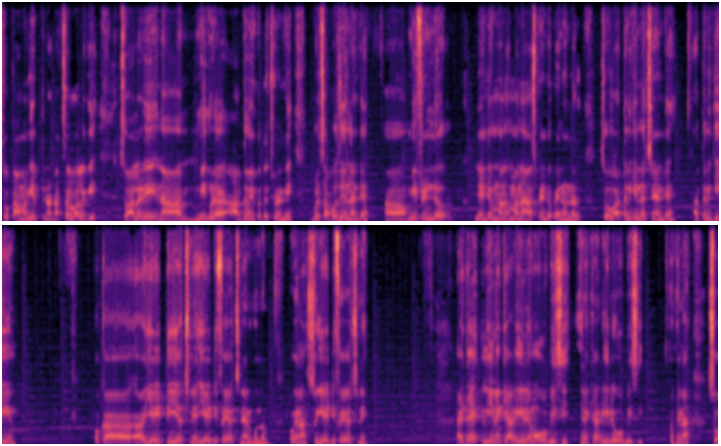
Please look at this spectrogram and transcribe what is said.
సో కామన్గా చెప్తున్నాను నక్సల్ వాళ్ళకి. సో ఆల్రెడీ నా మీకు కూడా అర్థమైపోతుంది చూడండి. ఇప్పుడు సపోజ్ ఏంటంటే మీ ఫ్రెండ్ లేదంటే మన మన ఆస్పిరెంట్ ఒక ఆయన ఉన్నాడు. సో అతనికి ఎన్ని వచ్చినాయి అంటే అతనికి ఒక ఎయిటీ వచ్చినాయి ఎయిటీ ఫైవ్ వచ్చినాయి అనుకుందాం. ఓకేనా? సో ఎయిటీ ఫైవ్ వచ్చినాయి. అయితే ఈయన కేటగిరీ ఏమో ఓబీసీ ఈయన కేటగిరీ ఓబీసీ ఓకేనా? సో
